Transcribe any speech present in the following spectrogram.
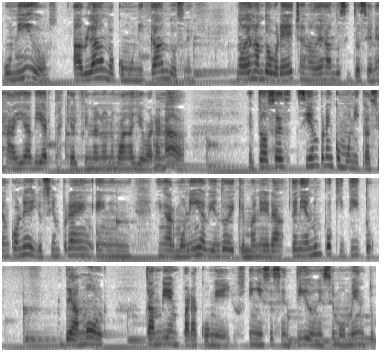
unidos, hablando, comunicándose no dejando brechas, no dejando situaciones ahí abiertas que al final no nos van a llevar a nada. Entonces, siempre en comunicación con ellos, siempre en, armonía, viendo de qué manera, teniendo un poquitito de amor también para con ellos, en ese sentido, en ese momento.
